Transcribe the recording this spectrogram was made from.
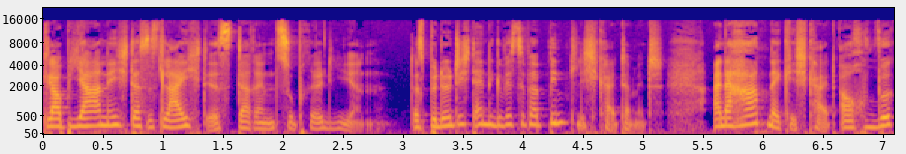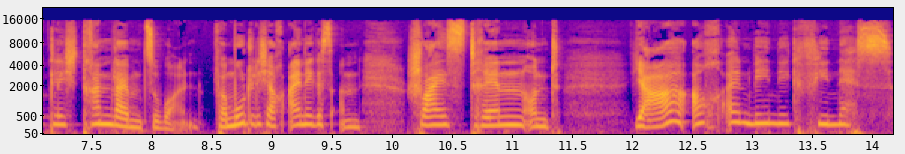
Glaub ja nicht, dass es leicht ist, darin zu brillieren. Das benötigt eine gewisse Verbindlichkeit damit, eine Hartnäckigkeit, auch wirklich dranbleiben zu wollen. Vermutlich auch einiges an Schweiß, Tränen und ja, auch ein wenig Finesse,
